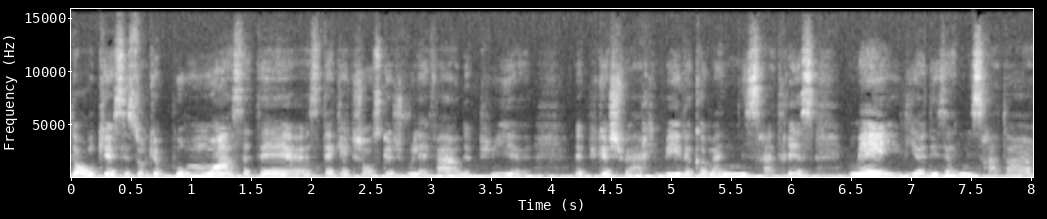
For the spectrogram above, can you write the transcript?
donc, c'est sûr que pour moi, c'était euh, quelque chose que je voulais faire depuis, euh, depuis que je suis arrivée là, comme administratrice. Mais il y a des administrateurs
